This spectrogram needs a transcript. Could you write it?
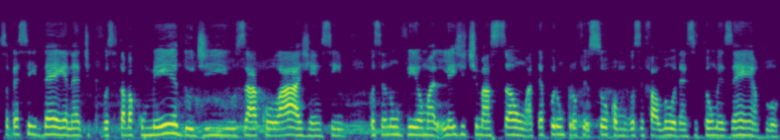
sobre essa ideia, né, de que você estava com medo de usar a colagem, assim, você não via uma legitimação, até por um professor, como você falou, né, citou um exemplo,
